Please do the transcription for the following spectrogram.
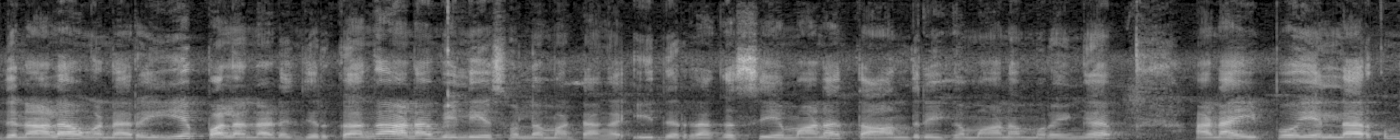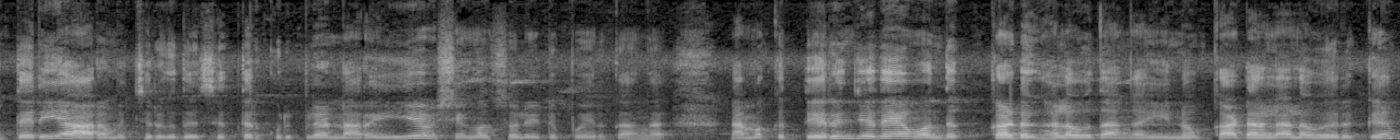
இதனால் அவங்க நிறைய பலன் அடைஞ்சிருக்காங்க. ஆனால் வெளியே சொல்ல மாட்டாங்க. இது ரகசியமான தாந்திரிகமான முறைங்க. ஆனால் இப்போது எல்லாருக்கும் தெரிய ஆரம்பிச்சிருக்குது. சித்தர் குறிப்பில் நிறைய விஷயங்கள் சொல்லிட்டு போயிருக்காங்க. நமக்கு தெரிஞ்சதே வந்து கடுகளவு தாங்க இன்னும் கடல் அளவு இருக்குது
